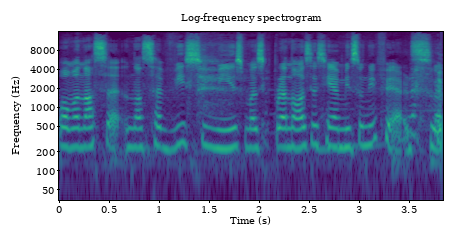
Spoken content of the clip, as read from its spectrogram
Bom, a nossa, nossa vice-miss, mas que para nós assim, é a Miss Universo.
